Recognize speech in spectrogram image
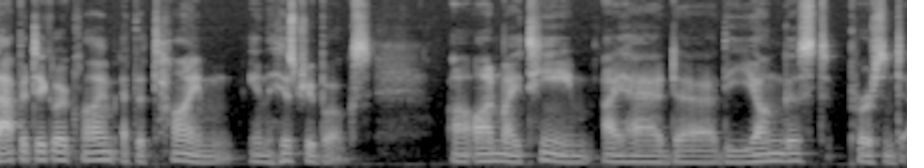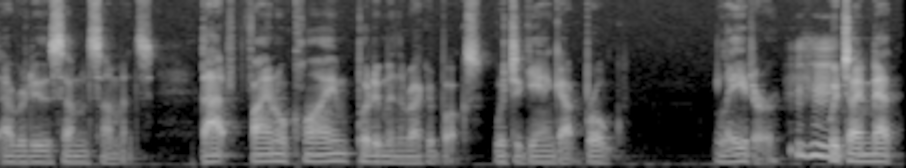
That particular climb at the time in the history books, uh, on my team, I had uh, the youngest person to ever do the seven summits. That final climb put him in the record books, which again got broke later, which I met.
